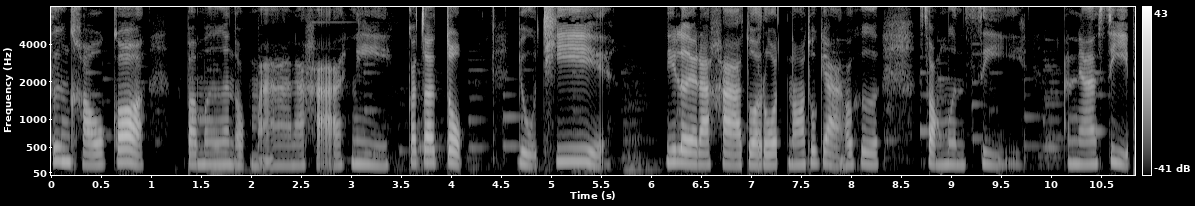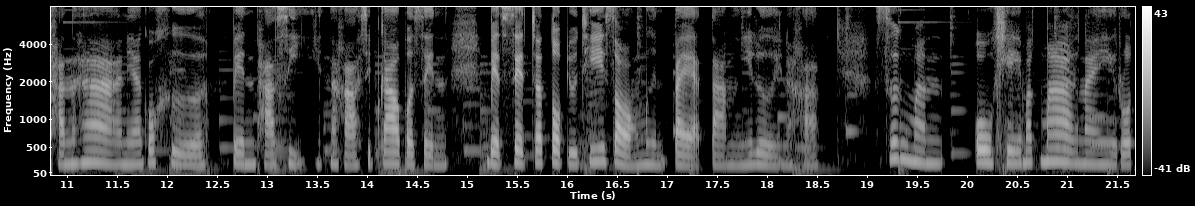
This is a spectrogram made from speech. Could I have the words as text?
ซึ่งเขาก็ประเมินออกมานะคะ นี่ก็จะจบอยู่ที่นี่เลยราคาตัวรถเนาะทุกอย่างก็คือ 24,000อันนี้4,500อันนี้ก็คือ เป็นภาษีนะคะ 19%เบ็ดเสร็จจะตกอยู่ที่ 28,000ตามนี้เลยนะคะ ซึ่งมันโอเคมากๆในรถ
